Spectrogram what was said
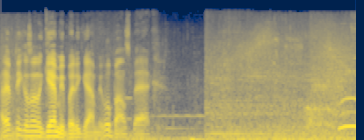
I didn't think he was gonna get me, but he got me. We'll bounce back. Woo.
